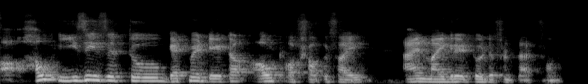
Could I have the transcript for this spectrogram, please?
Uh, how easy is it to get my data out of Shopify and migrate to a different platform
